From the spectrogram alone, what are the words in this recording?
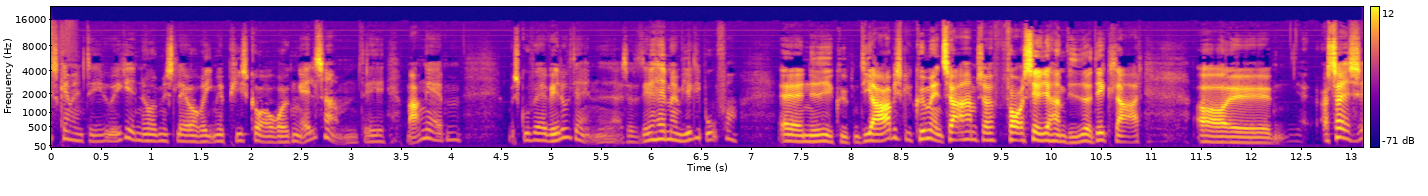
skal man, det er jo ikke noget med slaveri med pisker og ryggen alt sammen. Det er, mange af dem skulle være veluddannede. Altså, det havde man virkelig brug for øh, nede i Ægypten. De arabiske købmænd tager ham så for at sælge ham videre, det er klart. Og, øh, og så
